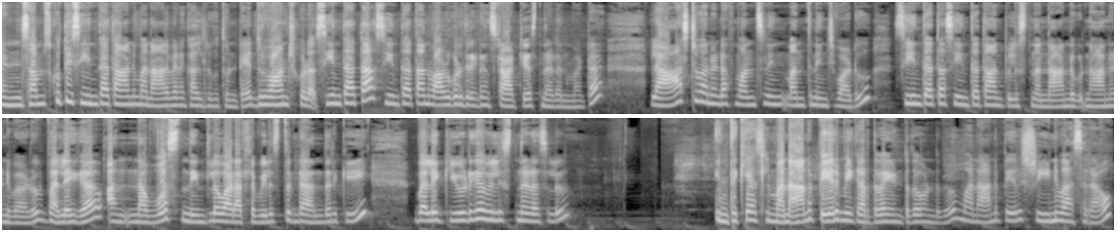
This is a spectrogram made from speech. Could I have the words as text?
అండ్ సంస్కృతి సీంతాత అని మా నాన్న వెనకాల తిరుగుతుంటే ధృవాంశ్ కూడా సీంతాత సీంతాత అని వాడు కూడా తిరగడం స్టార్ట్ చేస్తున్నాడు అనమాట last one and half months month నుంచి వాడు సీంతాత సీంతాత అని పిలుస్తున్నాడు నాన్న నాన్నని వాడు భలేగా నవ్వొస్తుంది ఇంట్లో వాడు అట్లా పిలుస్తుంటే అందరికీ. భలే క్యూట్గా పిలుస్తున్నాడు అసలు. ఇంతకీ అసలు మా నాన్న పేరు మీకు అర్థమై ఉంటుందో ఉండదు మా నాన్న పేరు శ్రీనివాసరావు.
